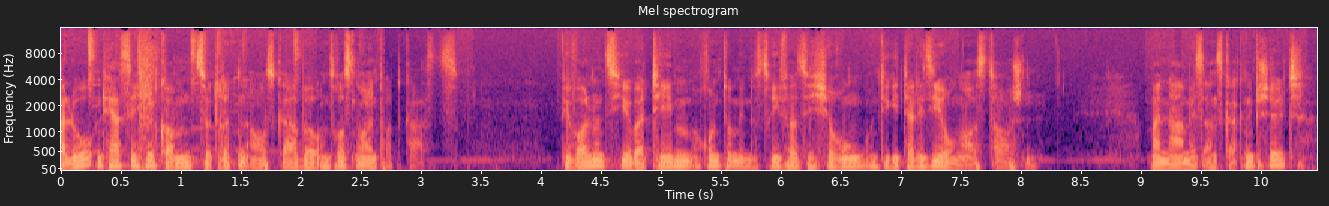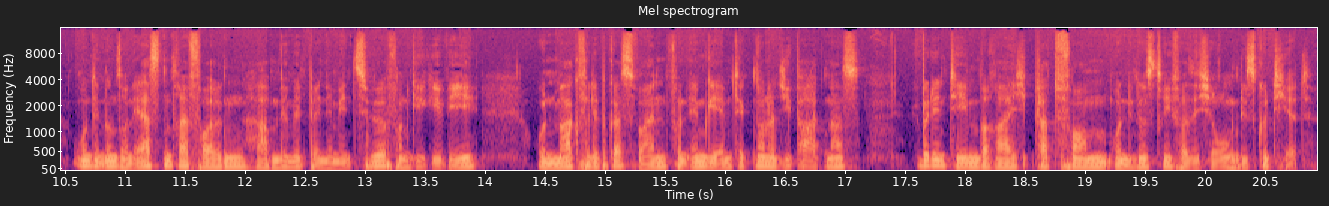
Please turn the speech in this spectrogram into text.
Hallo und herzlich willkommen zur dritten Ausgabe unseres neuen Podcasts. Wir wollen uns hier über Themen rund um Industrieversicherung und Digitalisierung austauschen. Mein Name ist Ansgar Knipschild und in unseren ersten drei Folgen haben wir mit Benjamin Zür von GGW und Marc-Philipp Gößwein von MGM Technology Partners über den Themenbereich Plattformen und Industrieversicherung diskutiert.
